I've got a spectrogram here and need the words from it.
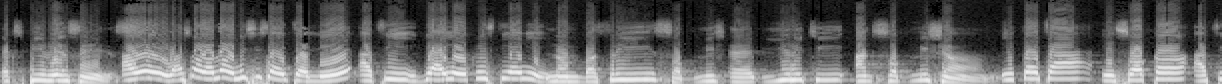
experiences. àwọn ìwàásù ọ̀rọ̀ ọlọ́run ní sísẹ̀ǹtẹ̀lé àti ìgbé ayé kírísítíẹ́nì Number three, submission, uh, unity and submission. ìkẹta ìṣọ̀kan àti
